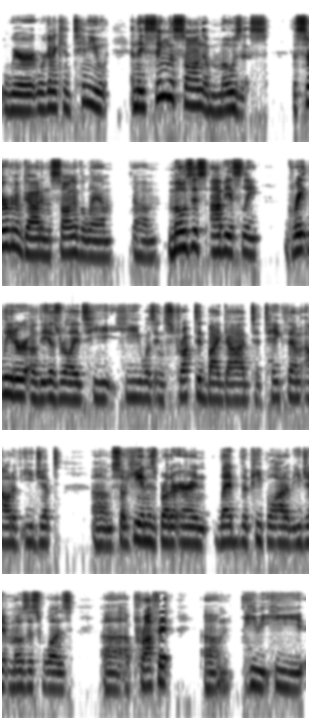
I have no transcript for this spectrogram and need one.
we're we're going to continue, and they sing the song of Moses, the servant of God, and the song of the Lamb. Um, Moses, obviously, great leader of the Israelites. He he was instructed by God to take them out of Egypt. Um, so he and his brother Aaron led the people out of Egypt. Moses was uh, a prophet. Um, he he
